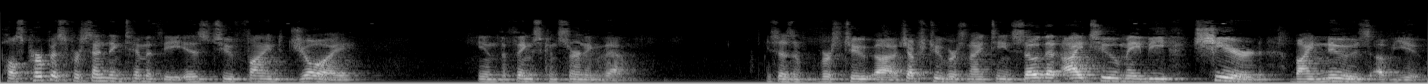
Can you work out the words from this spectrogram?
Paul's purpose for sending Timothy is to find joy in the things concerning them. He says in verse 2, uh, chapter 2 verse 19, so that I too may be cheered by news of you.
